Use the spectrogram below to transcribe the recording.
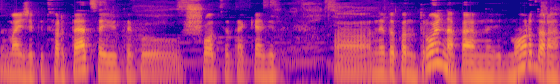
майже під фортецею. Типу, що це таке від. Е, недоконтроль, напевно, від Мордора.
